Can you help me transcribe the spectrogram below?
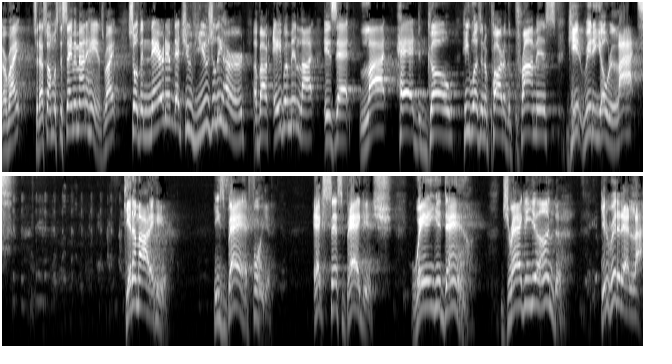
All right, so that's almost the same amount of hands, right? So the narrative that you've usually heard about Abram and Lot is that Lot had to go. He wasn't a part of the promise. Get rid of your lot. Get him out of here. He's bad for you. Excess baggage, weighing you down, dragging you under. Get rid of that lot.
